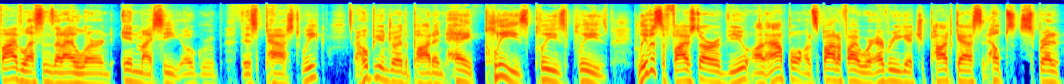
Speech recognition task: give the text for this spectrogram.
five lessons that I learned in my CEO group this past week. I hope you enjoy the pod. And hey, please, please, please leave us a five star review on Apple, on Spotify, wherever you get your podcast. It helps spread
